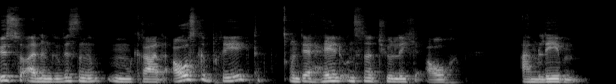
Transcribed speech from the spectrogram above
bis zu einem gewissen hm, Grad ausgeprägt und der hält uns natürlich auch am Leben.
